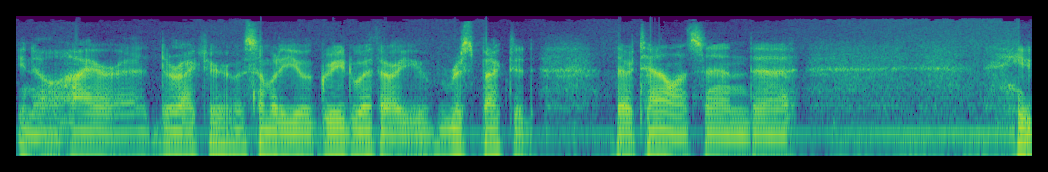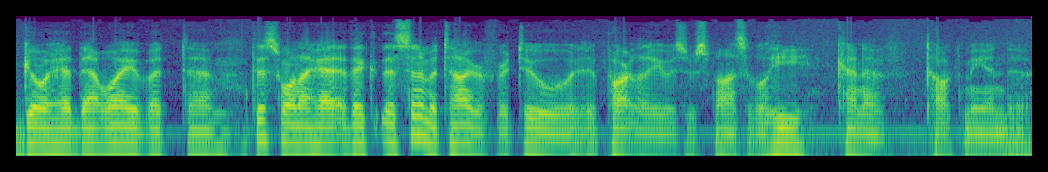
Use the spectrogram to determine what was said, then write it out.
you know hire a director, somebody you agreed with or you respected their talents, and uh, you'd go ahead that way. But um, this one, I had the, the cinematographer too. Partly was responsible. He kind of talked me into.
